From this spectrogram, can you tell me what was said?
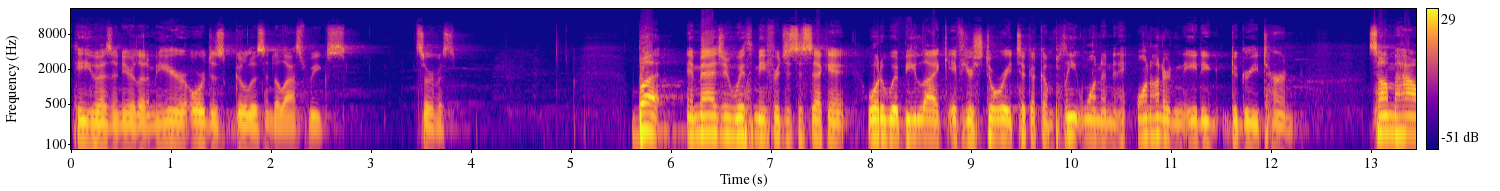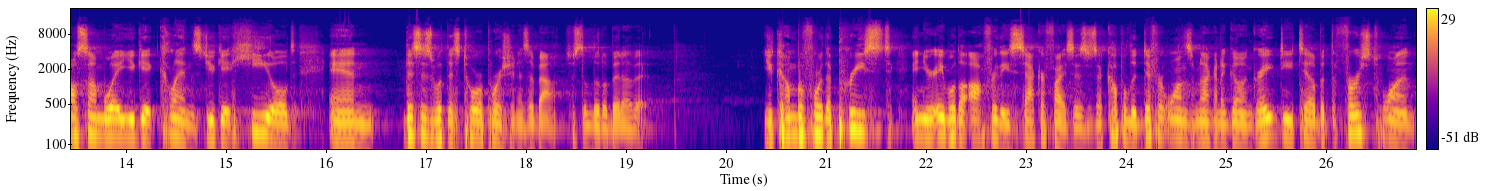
He who has an ear, let him hear, or just go listen to last week's service. But imagine with me for just a second what it would be like if your story took a complete 180 degree turn. Somehow, some way, you get cleansed, you get healed, and this is what this Torah portion is about, just a little bit of it. You come before the priest and you're able to offer these sacrifices. There's a couple of different ones. I'm not going to go in great detail, but the first one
